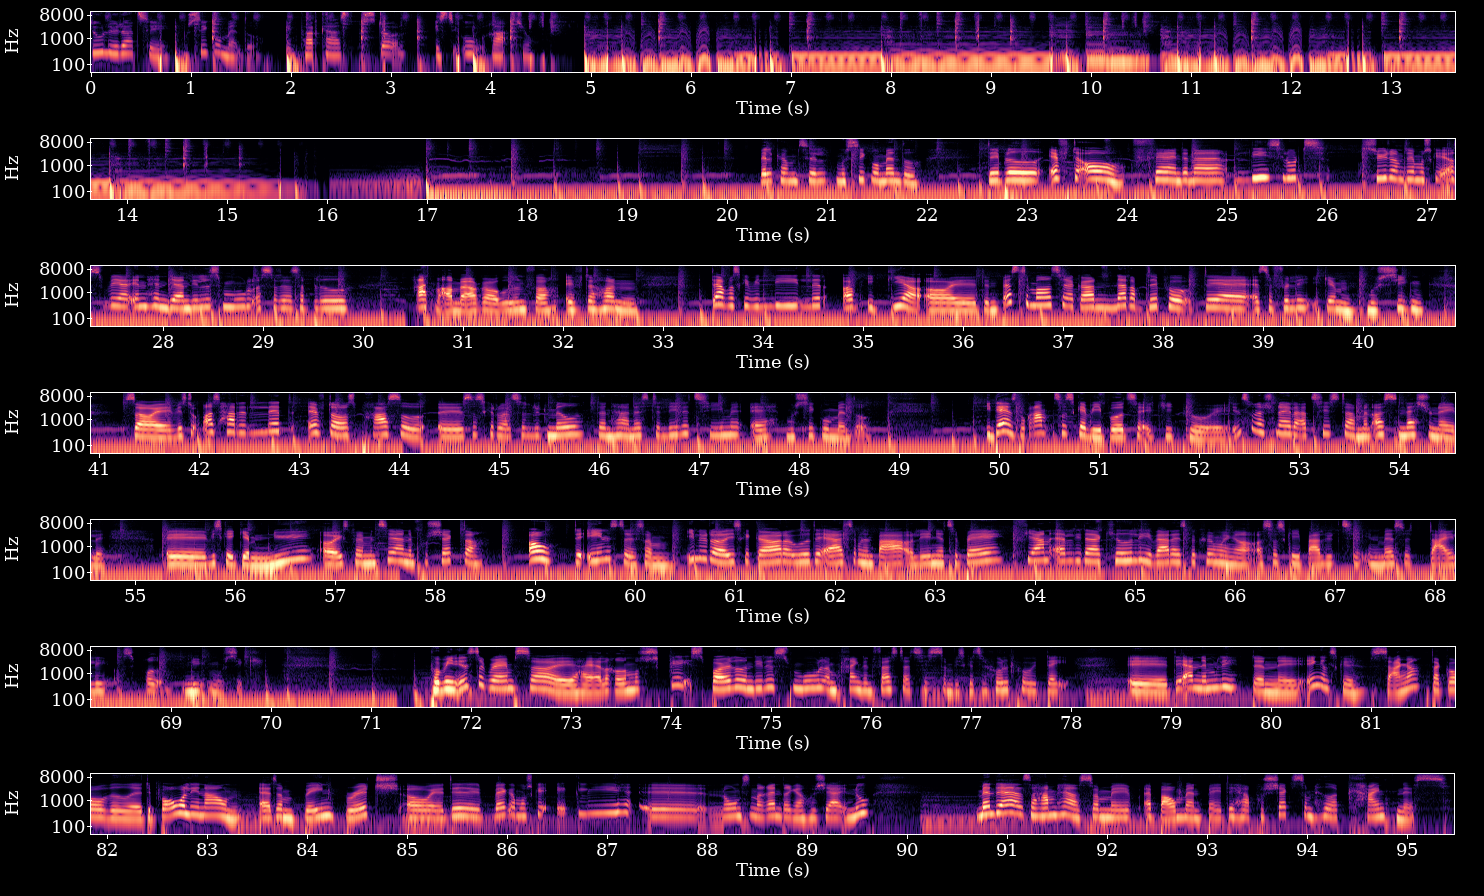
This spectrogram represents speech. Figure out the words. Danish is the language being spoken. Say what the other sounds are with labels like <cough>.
Du lytter til Musikmomentet, en podcast på Stål, STU Radio. Velkommen til Musikmomentet. Det er blevet efterår. Ferien den er lige slut. Sygdom det er måske også ved at indhente jer en lille smule, og så er det altså blevet ret meget mørkere udenfor efterhånden. Derfor skal vi lige lidt op i gear, og øh, den bedste måde til at gøre netop det på, det er, er selvfølgelig igennem musikken. Så øh, hvis du også har det lidt efterårspresset, øh, så skal du altså lytte med den her næste lille time af Musikmomentet. I dagens program så skal vi både tage et kig på øh, internationale artister, men også nationale. Øh, vi skal igennem nye og eksperimenterende projekter. Og det eneste, som I lytter, I skal gøre derude, det er simpelthen bare at læne jer tilbage, fjerne alle de der kedelige hverdagsbekymringer, og så skal I bare lytte til en masse dejlig og sprød ny musik. På min Instagram, så øh, har jeg allerede måske spoilet en lille smule omkring den første artist, som vi skal tage hul på i dag. Øh, det er nemlig den øh, engelske sanger, der går ved øh, det borgerlige navn Adam Bainbridge, og øh, det vækker måske ikke lige øh, nogen sådan erindringer hos jer endnu. Men det er altså ham her, som øh, er bagmand bag det her projekt, som hedder Kindness.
